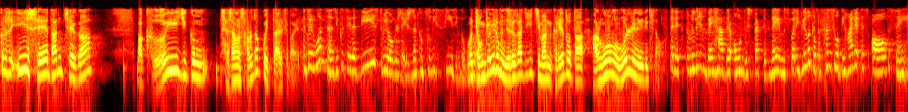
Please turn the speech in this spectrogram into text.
그래서 이 세 단체가 막 거의 지금 세상을 사로잡고 있다 이렇게 봐야 돼요. And so in one sense, you could say that these three organizations are completely seizing the 뭐 world. 종교 이름은 여러 가지 있지만 그래도 다 알고 보면 원리는 이렇게 나와요. That it, the religions may have their own respective names, but if you look at the principle behind it, it's all the same.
